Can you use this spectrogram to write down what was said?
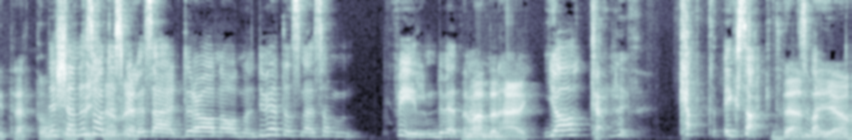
Avsnitt 13. Avsnitt 13. Det kändes som att du skulle så här dra någon, du vet en sån här som film, du vet När man de- den här Ja, katt. katt, exakt. Den Så är ju...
